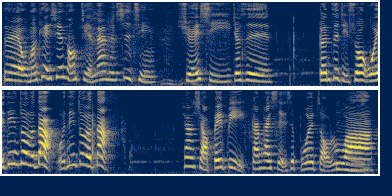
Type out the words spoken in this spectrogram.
对，我们可以先从简单的事情学习，就是。跟自己说，我一定做得到，我一定做得到。像小 baby 刚开始也是不会走路啊，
